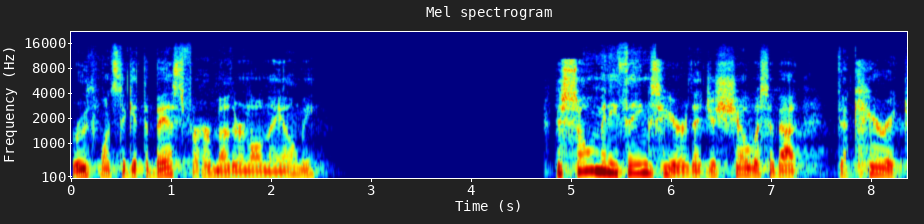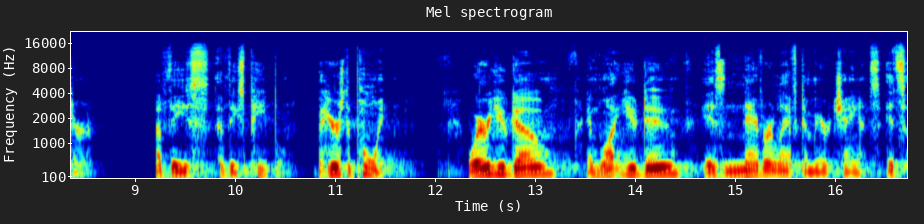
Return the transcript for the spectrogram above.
Ruth wants to get the best for her mother in law, Naomi. There's so many things here that just show us about the character of these, of these people. But here's the point where you go and what you do is never left to mere chance, it's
